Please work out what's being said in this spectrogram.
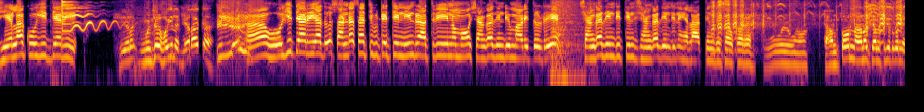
ಹೇಳಕ್ ಹೋಗಿದ್ದೆ ರೀ ಮುಂಜಾನೆ ಹೋಗಿಲ್ಲ ಹೇಳಾಕ ಆ ಹೋಗಿದ್ದೆ ರೀ ಅದು ಸಂಡ ಸತ್ತಿ ಬಿಟ್ಟೈತಿ. ನೀನ್ ರಾತ್ರಿ ನಮ್ಮ ಅವ್ವ ಶೇಂಗಾ ದಿಂಡಿ ಮಾಡಿದ್ದಳ್ರಿ ಶಂಗಾ ದಿಂಡಿ ತಿಂದು ಶಂಗಾ ದಿಂಡಿನ ಎಲ್ಲ ತಿಂದ್ರಿ ಸಾವ್ಕಾರ. ಓ ಇವನು ಅಂತವ್ ನಾನು ಕೆಲಸ ಇಟ್ಕೊಂಡೆ.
